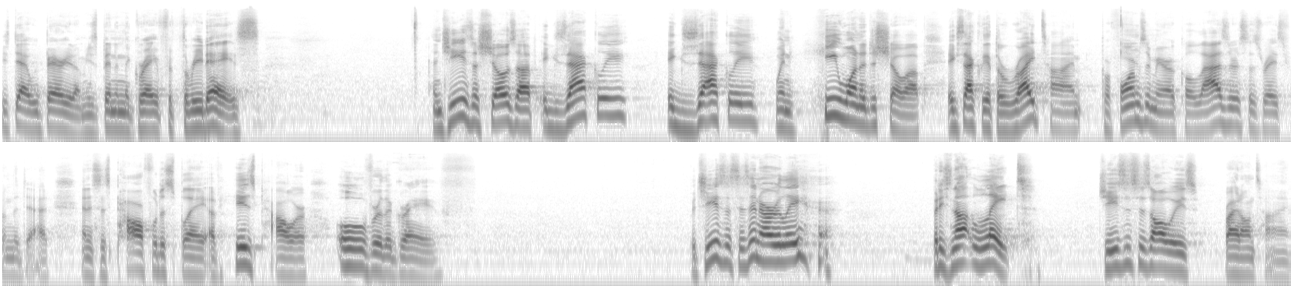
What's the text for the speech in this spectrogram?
he's dead. We buried him. He's been in the grave for three days. And Jesus shows up exactly, exactly when he wanted to show up, exactly at the right time, performs a miracle. Lazarus is raised from the dead. And it's this powerful display of his power over the grave. But Jesus isn't early, but he's not late. Jesus is always right on time.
